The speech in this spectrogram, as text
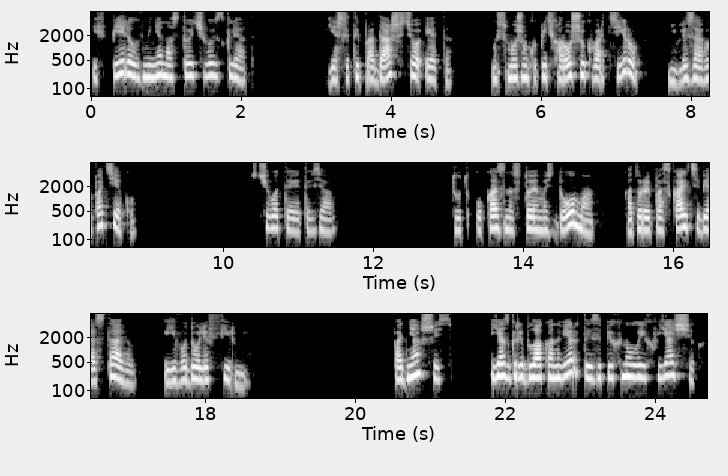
и вперил в меня настойчивый взгляд. «Если ты продашь все это, мы сможем купить хорошую квартиру, не влезая в ипотеку». «С чего ты это взял?» «Тут указана стоимость дома, который Паскаль тебе оставил, и его доля в фирме». Поднявшись, я сгребла конверты и запихнула их в ящик,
